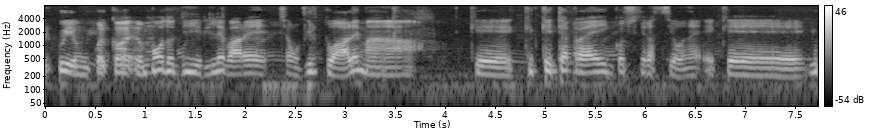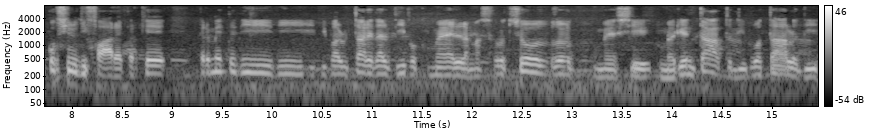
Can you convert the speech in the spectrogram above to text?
per cui è un, qualco- è un modo di rilevare diciamo, virtuale ma che, che, che, terrei in considerazione e che io consiglio di fare perché permette di, di, di valutare dal vivo com'è il masso roccioso, come, si, come è orientato, di ruotarlo, di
